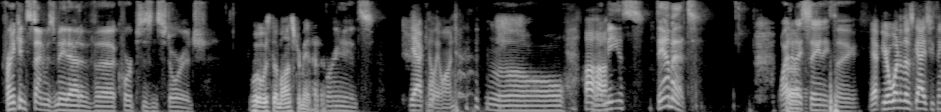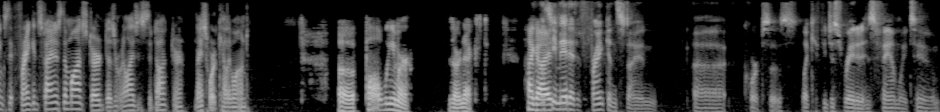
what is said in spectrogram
Frankenstein was made out of uh, corpses in storage. What was the monster made out of? Brains. Yeah, Kelly Wand. Oh, Haha. mummies. Damn it! Why did Uh, I say anything? Yep, you're one of those guys who thinks that Frankenstein is the monster, doesn't realize it's the doctor. Nice work, Kelly Wand. Uh, Paul Weimer is our next. Hi, Unless guys. he made it of Frankenstein uh, corpses, like if he just raided his family tomb,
